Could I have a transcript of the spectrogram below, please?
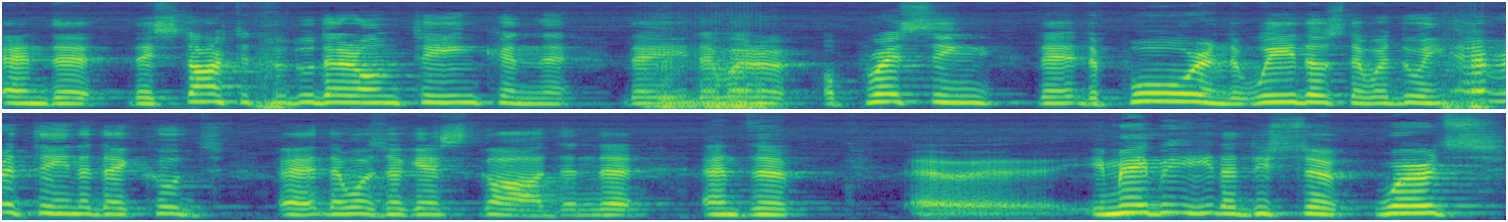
and uh, they started to do their own thing and uh, they, they were oppressing the, the poor and the widows. They were doing everything that they could uh, that was against God. And, uh, and uh, uh, it may be that these words,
